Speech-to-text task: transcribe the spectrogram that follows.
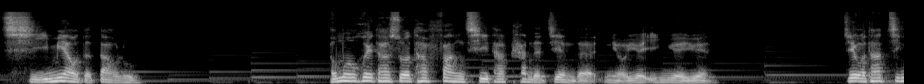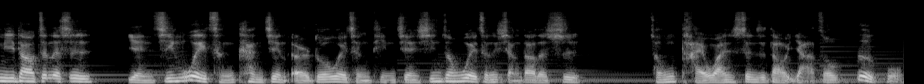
奇妙的道路。同盟会，他说他放弃他看得见的纽约音乐院，结果他经历到真的是眼睛未曾看见，耳朵未曾听见，心中未曾想到的是，从台湾甚至到亚洲各国，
